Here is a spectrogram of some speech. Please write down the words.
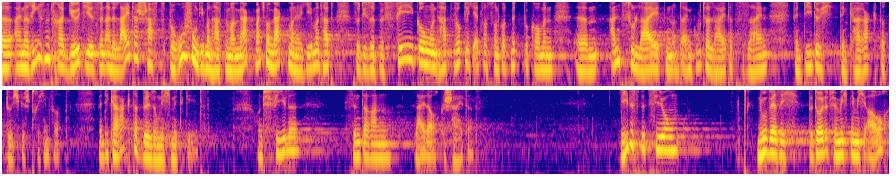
eine Riesentragödie ist, wenn eine Leiterschaftsberufung, die man hat, wenn man merkt, manchmal merkt man ja, jemand hat so diese Befähigung und hat wirklich etwas von Gott mitbekommen, ähm, anzuleiten und ein guter Leiter zu sein, wenn die durch den Charakter durchgestrichen wird, wenn die Charakterbildung nicht mitgeht. Und viele sind daran leider auch gescheitert. Liebesbeziehung, nur wer sich, bedeutet für mich nämlich auch,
